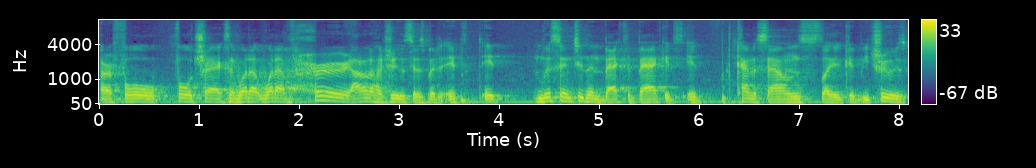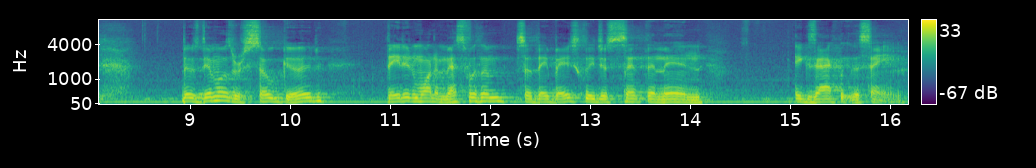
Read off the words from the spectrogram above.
are full full tracks. And what I, what I've heard, I don't know how true this is, but it it listening to them back to back, it's it kind of sounds like it could be true. Is those demos were so good, they didn't want to mess with them, so they basically just sent them in exactly the same,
